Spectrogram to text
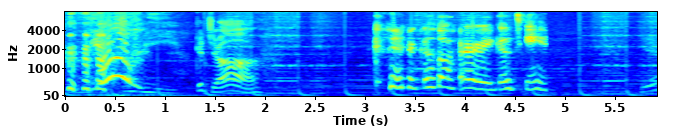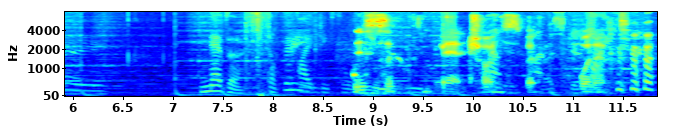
Good job! go hurry. Go team. Yay! Never stop fighting for This is a bad choice, but Nice skin. whatever. You're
